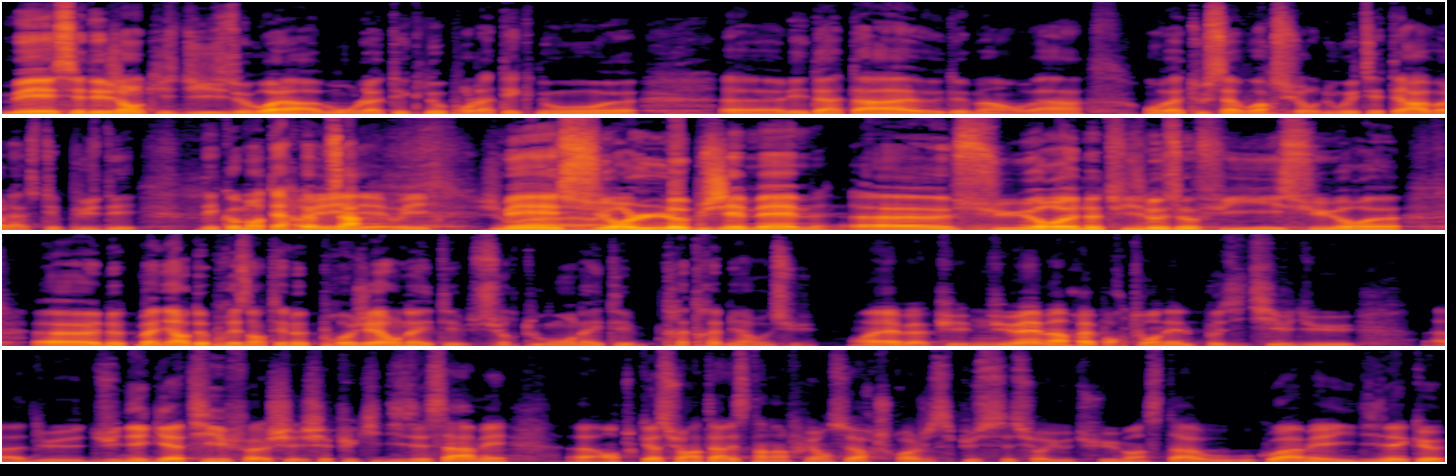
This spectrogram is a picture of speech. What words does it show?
mais c'est des gens qui se disent euh, voilà, bon, la techno pour la techno, euh, les data, euh, demain on va, on va tout savoir sur nous, etc. Voilà, c'était plus des, des commentaires Ah comme oui, ça. des- oui, je Mais vois, euh, sur l'objet même, sur notre philosophie, sur notre manière de présenter notre projet, on a été surtout, on a été très très bien reçus. Ouais, bah, puis, Mm. puis même après, pour tourner le positif du, euh, du, du négatif, je ne sais plus qui disait ça, mais euh, en tout cas sur Internet, c'est un influenceur, je crois, je sais plus si c'est sur YouTube, Insta ou, ou quoi, mais il disait que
